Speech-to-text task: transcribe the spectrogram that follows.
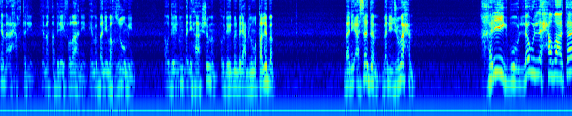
ئێمە ئەحقترین ئێمە قبلەی فلانین ئێمە بەنی مەخزومین ئەو دەیدون بنی هاشمم ئەو دەیدون بنی عبدالمطلبم بني ئەسەدم بنی جومەحم خەریک بوو لەو لە حەڵاتە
